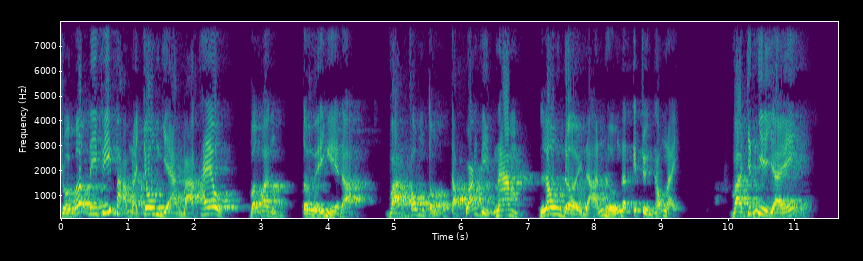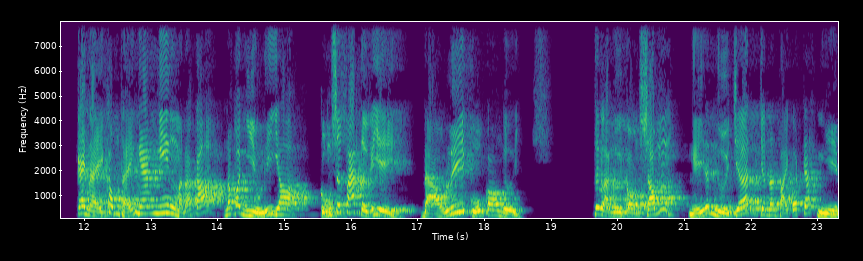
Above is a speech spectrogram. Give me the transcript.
Rồi bớt đi phí phạm là chôn vàng bạc theo, vân vân, từ ý nghĩa đó. Và phong tục tập quán Việt Nam lâu đời đã ảnh hưởng đến cái truyền thống này. Và chính vì vậy, cái này không thể ngang nhiên mà nó có nó có nhiều lý do. Cũng xuất phát từ cái gì? Đạo lý của con người. Tức là người còn sống, nghĩ đến người chết, cho nên phải có trách nhiệm,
